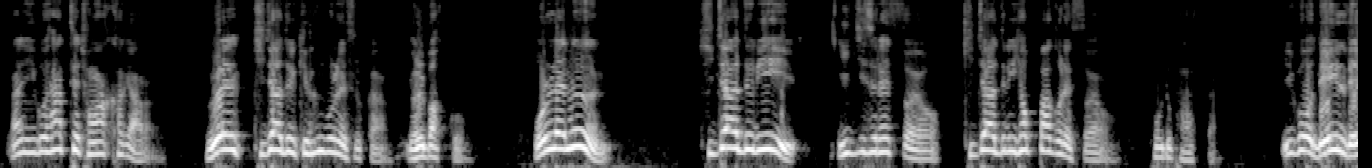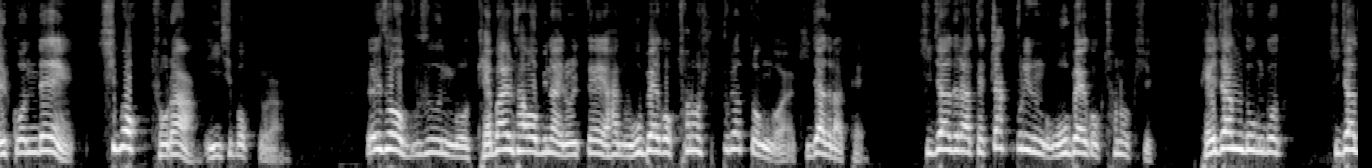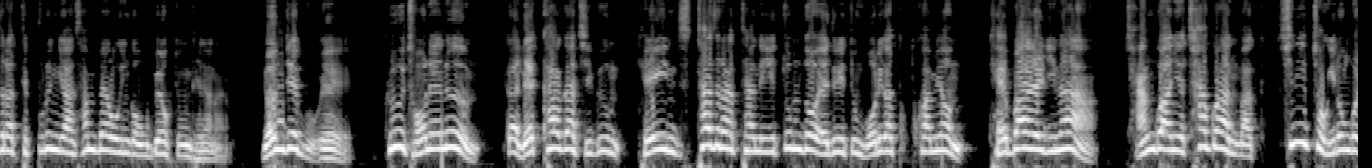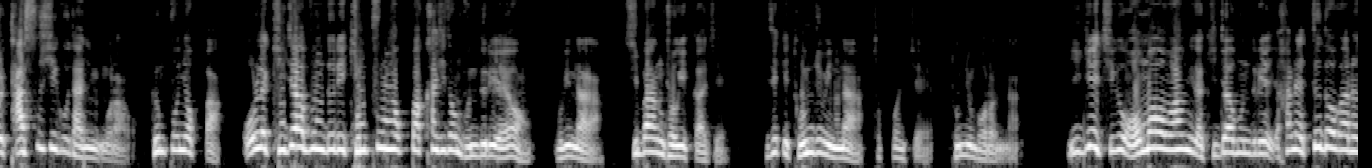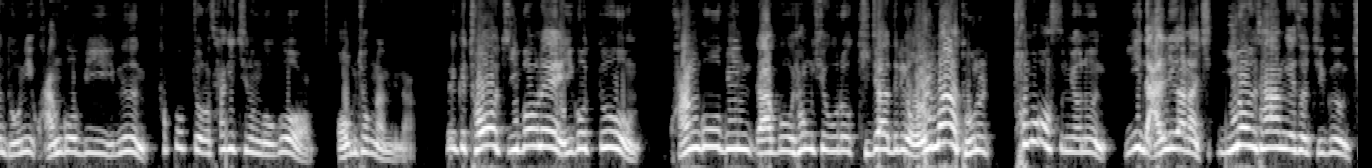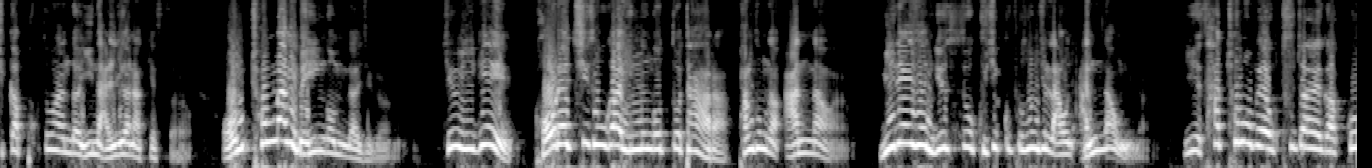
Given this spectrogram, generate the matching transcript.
난 이거 사태 정확하게 알아요. 왜 기자들이 이렇게 흥분을 했을까? 열받고. 원래는 기자들이 이 짓을 했어요. 기자들이 협박을 했어요. 보도 받았다. 이거 내일 낼 건데 10억 줘라. 20억 줘라. 그래서 무슨 뭐 개발 사업이나 이럴 때 한 500억, 1000억씩 뿌렸던 거예요. 기자들한테. 기자들한테 쫙 뿌리는 거 500억, 1000억씩. 대장동도 기자들한테 뿌린 게 한 300억인가 500억 정도 되잖아요. 면제부, 예. 그 전에는, 그니까 레카가 지금 개인 스타들한테 하는 이게 좀 더 애들이 좀 머리가 똑똑하면 개발이나 장관이나 차관, 막 친인척 이런 걸 다 쑤시고 다니는 거라고. 금품 협박. 원래 기자분들이 금품 협박 하시던 분들이에요. 우리나라. 지방 저기까지. 이 새끼 돈 좀 있나? 첫 번째. 돈 좀 벌었나? 이게 지금 어마어마합니다. 기자분들이 한 해 뜯어가는 돈이 광고비는 합법적으로 사기치는 거고 엄청납니다. 그러니까 저 이번에 이것도 광고비라고 형식으로 기자들이 얼마나 돈을 처먹었으면은 이 난리가 나 이런 상황에서 지금 집값 폭등한다 이 난리가 났겠어요. 엄청나게 매긴 겁니다 지금. 지금 이게 거래 취소가 있는 것도 다 알아. 방송 나, 안 나와요. 미래에선 뉴스 99% 손실 나오니 안 나옵니다. 이게 4,500억 투자해갖고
